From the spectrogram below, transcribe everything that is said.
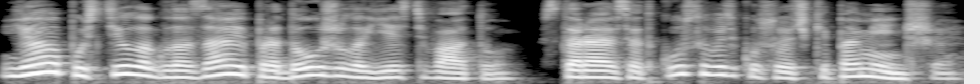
Я опустила глаза и продолжила есть вату, стараясь откусывать кусочки поменьше.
